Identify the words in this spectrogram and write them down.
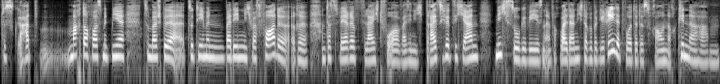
das hat macht auch was mit mir, zum Beispiel äh, zu Themen, bei denen ich was fordere. Und das wäre vielleicht vor, weiß ich nicht, 30, 40 Jahren nicht so gewesen, einfach weil da nicht darüber geredet wurde, dass Frauen auch Kinder haben.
